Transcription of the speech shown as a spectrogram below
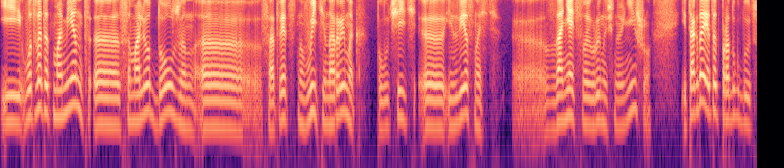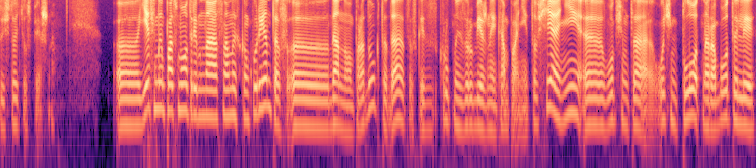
И вот в этот момент э, самолет должен, э, соответственно, выйти на рынок, получить э, известность, занять свою рыночную нишу, и тогда этот продукт будет существовать успешно. Э, если мы посмотрим на основных конкурентов э, данного продукта, да, так сказать, крупные зарубежные компании, то все они, э, в общем-то, очень плотно работали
